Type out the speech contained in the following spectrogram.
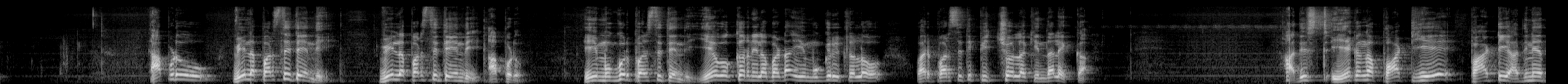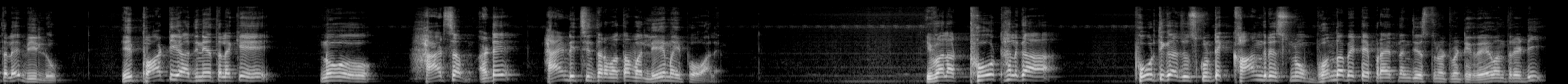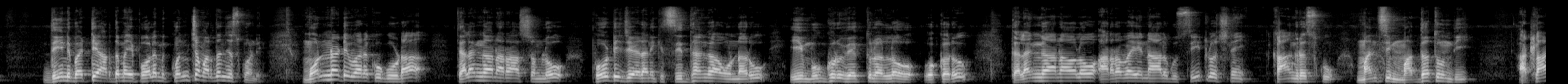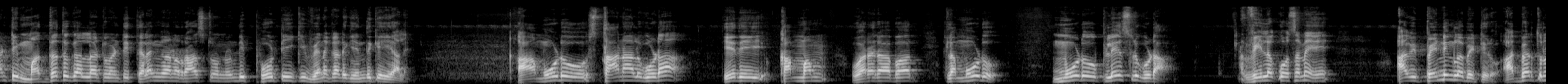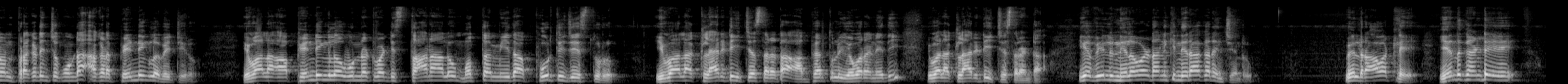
అప్పుడు వీళ్ళ పరిస్థితి ఏంది? వీళ్ళ పరిస్థితి ఏంది? అప్పుడు ఈ ముగ్గురు పరిస్థితి ఏంది? ఏ ఒక్కరు నిలబడ్డా ఈ ముగ్గురు ఇట్లలో వారి పరిస్థితి పిచ్చోళ్ళ కింద లెక్క. అది ఏకంగా పార్టీయే పార్టీ అధినేతలే వీళ్ళు. ఈ పార్టీ అధినేతలకే నువ్వు హ్యాట్సప్ అంటే హ్యాండ్ ఇచ్చిన తర్వాత వాళ్ళు ఏమైపోవాలి? ఇవాళ టోటల్గా పూర్తిగా చూసుకుంటే కాంగ్రెస్ను బొందబెట్టే ప్రయత్నం చేస్తున్నటువంటి రేవంత్ రెడ్డి దీన్ని బట్టి అర్థమైపోవాలి. మీకు కొంచెం అర్థం చేసుకోండి. మొన్నటి వరకు కూడా తెలంగాణ రాష్ట్రంలో పోటీ చేయడానికి సిద్ధంగా ఉన్నారు ఈ ముగ్గురు వ్యక్తులలో ఒకరు. తెలంగాణలో అరవై నాలుగు సీట్లు వచ్చినాయి. కాంగ్రెస్కు మంచి మద్దతు ఉంది అట్లాంటి మద్దతు గల్లటువంటి తెలంగాణ రాష్ట్రం నుండి పోటీకి వెనకడికి ఎందుకు వేయాలి? ఆ మూడు స్థానాలు కూడా ఏది? ఖమ్మం వరదాబాద్ ఇట్లా మూడు మూడు ప్లేస్లు కూడా వీళ్ళ కోసమే అవి పెండింగ్లో పెట్టారు అభ్యర్థులను ప్రకటించకుండా అక్కడ పెండింగ్లో పెట్టారు ఇవాళ ఆ పెండింగ్లో ఉన్నటువంటి స్థానాలు మొత్తం మీద పూర్తి చేస్తుర్రు. ఇవాళ క్లారిటీ ఇచ్చేస్తారట అభ్యర్థులు ఎవరనేది ఇవాళ క్లారిటీ ఇచ్చేస్తారంట. ఇక వీళ్ళు నిలవడానికి నిరాకరించారు వీళ్ళు రావట్లే. ఎందుకంటే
